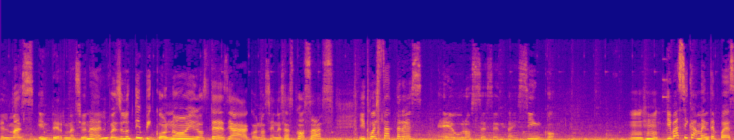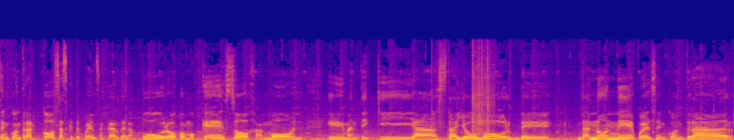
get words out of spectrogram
el más internacional. Pues lo típico, ¿no? Y ustedes ya conocen esas cosas. Y cuesta 3 euros 65. Ujú. Y básicamente puedes encontrar cosas que te pueden sacar del apuro, como queso, jamón, eh, mantequilla, hasta yogur de Danone puedes encontrar.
